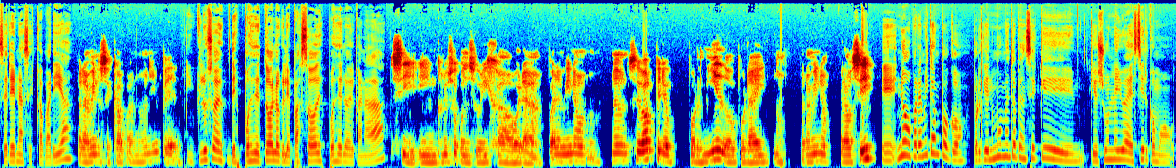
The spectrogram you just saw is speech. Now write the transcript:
Serena se escaparía? Para mí no se escapa, ¿no? Ni pedo. Incluso después de todo lo que le pasó, después de lo de Canadá. Sí, incluso con su hija ahora. Para mí no, no, no se va, pero por miedo por ahí, no. Para mí no. ¿Para vos sí? Eh, no, para mí tampoco. Porque en un momento pensé que, que Jun le iba a decir como,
